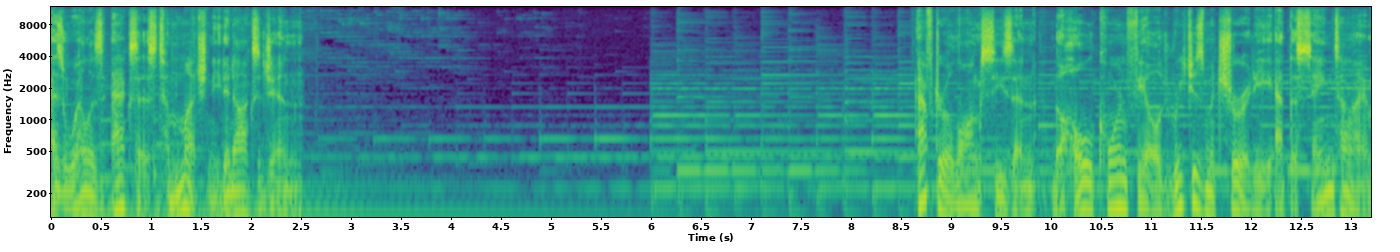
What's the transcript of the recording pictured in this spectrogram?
as well as access to much needed oxygen. After a long season, the whole cornfield reaches maturity at the same time.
